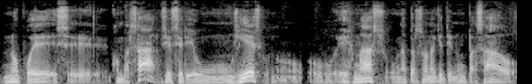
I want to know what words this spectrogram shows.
no puedes eh, conversar. Sí, sería un, riesgo, ¿no? O es más, una persona que tiene un pasado,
